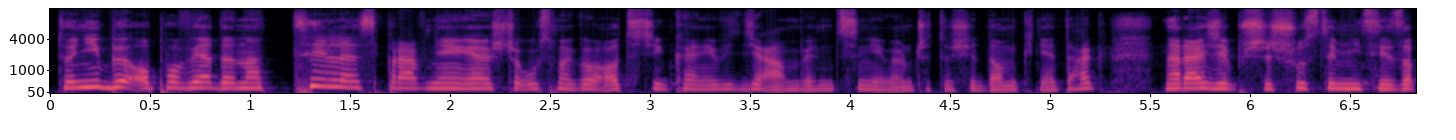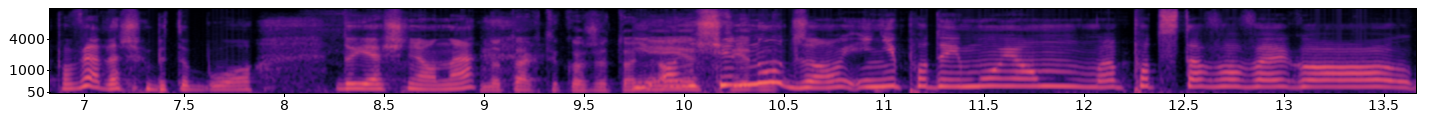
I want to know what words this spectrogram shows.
To niby opowiada na tyle sprawnie, ja jeszcze ósmego odcinka nie widziałam, więc nie wiem, czy to się domknie, tak? Na razie przy szóstym nic nie zapowiada, żeby to było dojaśnione. No tak, tylko że to I nie oni jest się jedna- nudzą i nie podejmują podstawowego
